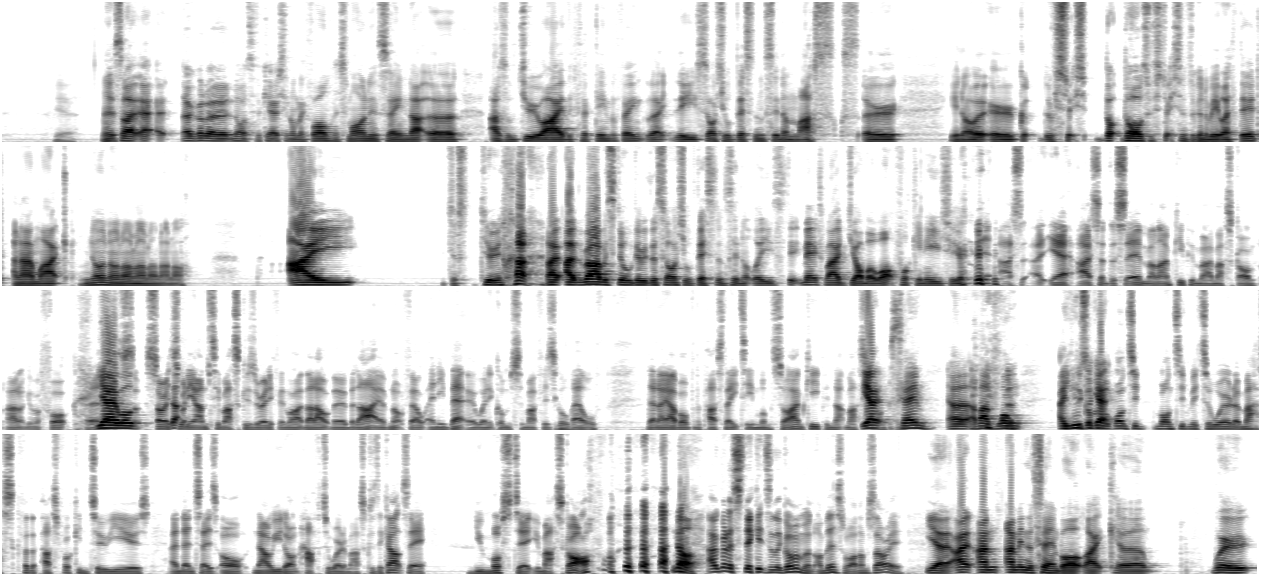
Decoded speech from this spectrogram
Yeah. And it's like I, I got a notification on my phone this morning saying that uh, as of July the fifteenth, I think, like the social distancing and masks are, you know, are, the restriction, th- those restrictions are going to be lifted, and I'm like, no, no, no, no, no, no, no. I just do. I, I'd rather still do the social distancing at least. It makes my job a lot fucking easier. yeah, I, uh, yeah, I said the same, man. I'm keeping my mask on. I don't give a fuck. Uh, Yeah, well, so- sorry that- to any anti-maskers or anything like that out there, but I have not felt any better when it comes to my physical health than I have over the past 18 months. So I'm keeping that mask yeah, And same. Uh, I've had one. I used the to get wanted wanted me to wear a mask for the past fucking two years, and then says, "Oh, now you don't have to wear a mask," because they can't say you must take your mask off. no. I'm going to stick it to the government on this one. I'm sorry. Yeah, I, I'm I'm in the same boat. Like, uh, where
